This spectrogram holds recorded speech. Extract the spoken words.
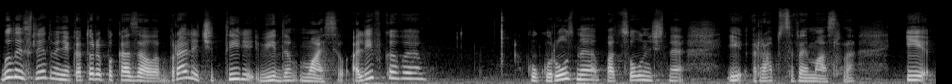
Было исследование, которое показало, брали четыре вида масел. Оливковое, кукурузное, подсолнечное и рапсовое масло. И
